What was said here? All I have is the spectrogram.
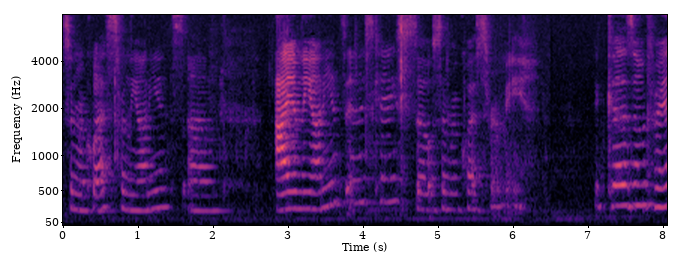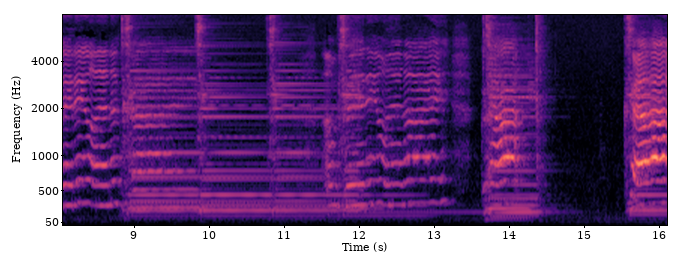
Some requests from the audience. Um, I am the audience in this case, so some requests from me. Because I'm pretty when I cry. I'm pretty cry. Cry.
